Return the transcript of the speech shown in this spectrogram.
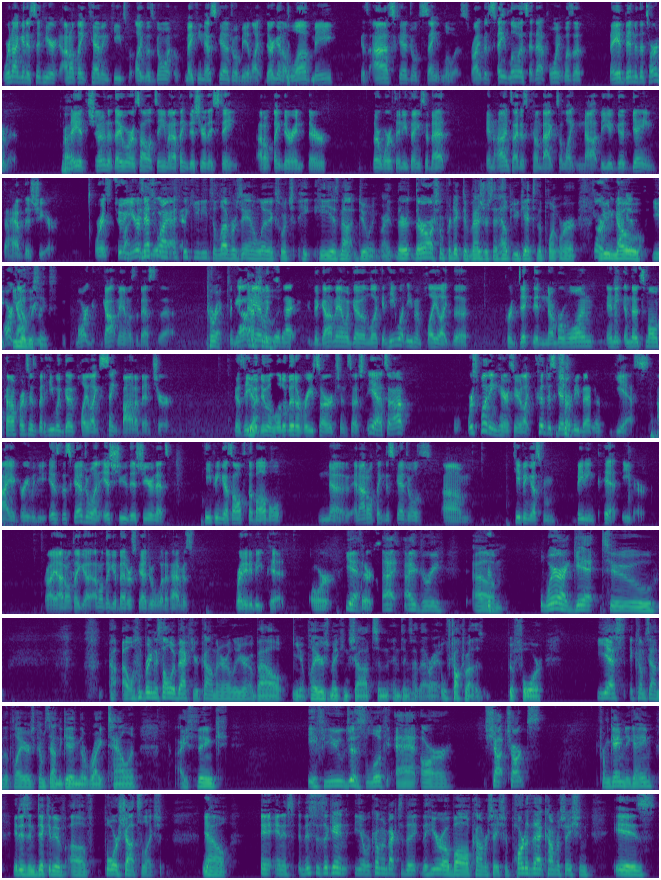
we're not going to sit here. I don't think Kevin Keatts like was going making that schedule and being like they're going to love me because I scheduled St. Louis, right? But St. Louis at that point was a they had been to the tournament. Right. They had shown that they were a solid team, and I think this year they stink. I don't think they're in they're they're worth anything. So that in hindsight has come back to like not be a good game to have this year. Whereas two Right, years and that's why I think you need to leverage analytics, which he, he is not doing. Right there, there are some predictive measures that help you get to the point where Sure, you know you, you know these was- things. Mark Gottman was the best of that. Correct. The Gottman would go back. The Gottman would go and look, and he wouldn't even play like the predicted number one in, in those small conferences, but he would go play like Saint Bonaventure because he Yeah. would do a little bit of research and such. Yeah, so I, we're splitting hairs here. Like, could the schedule Sure. be better? Yes, I agree with you. Is the schedule an issue this year that's keeping us off the bubble? No, and I don't think the schedule is um, keeping us from beating Pitt either. Right? I don't think I don't think a better schedule would have had us ready to beat Pitt or Yeah. I, I agree. Um, where I get to, I, want to bring this all the way back to your comment earlier about you know players making shots and, and things like that. Right? We've talked about this before. Yes, it comes down to the players. It comes down to getting the right talent. I think if you just look at our shot charts from game to game, it is indicative of poor shot selection. Yeah. Now, and, and it's and this is again, you know, we're coming back to the the hero ball conversation. Part of that conversation is,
